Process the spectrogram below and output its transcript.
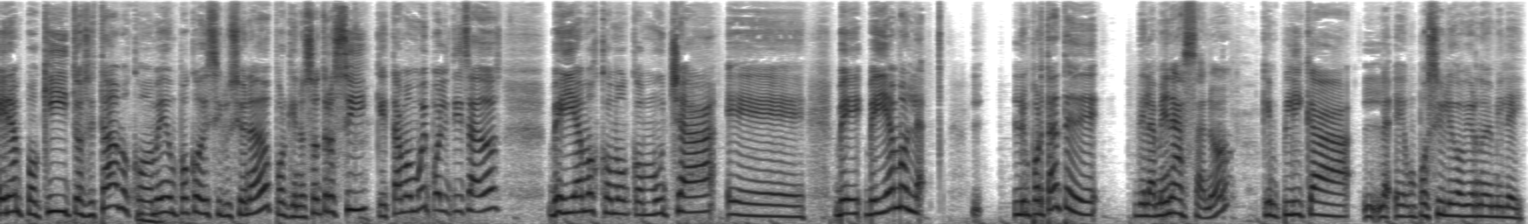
eran poquitos, estábamos como medio un poco desilusionados porque nosotros sí, que estamos muy politizados, veíamos como con mucha, eh, ve- veíamos la, lo importante de, de la amenaza, ¿no? Que implica la- eh, un posible gobierno de Milei.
